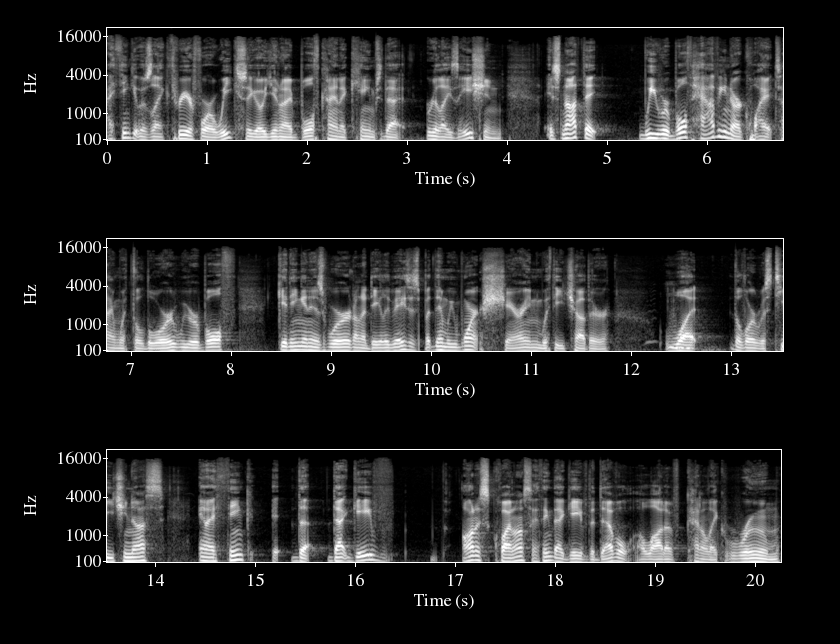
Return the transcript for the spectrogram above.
I think it was like three or four weeks ago, you and I both kind of came to that realization. It's not that we were both having our quiet time with the Lord, we were both getting in His Word on a daily basis, but then we weren't sharing with each other what the Lord was teaching us. And I think that that gave, honest, quite honestly, I think that gave the devil a lot of kind of like room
